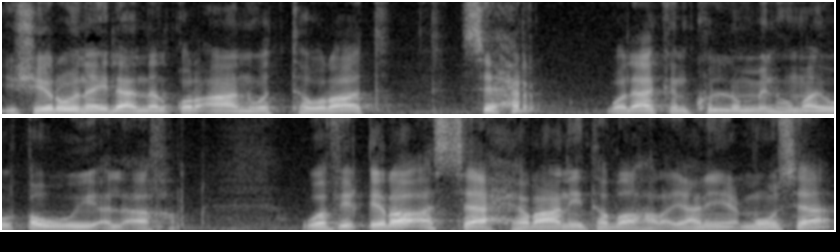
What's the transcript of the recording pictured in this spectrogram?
يشيرون إلى أن القرآن والتوراة سحر ولكن كل منهما يقوي الآخر. وفي قراءة ساحران تظاهرا يعني موسى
